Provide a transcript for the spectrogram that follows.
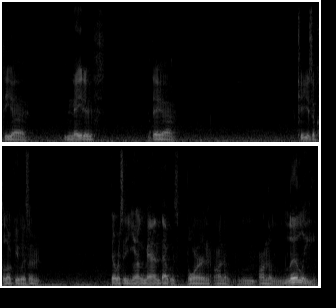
the uh, natives, they uh, to use a colloquialism, there was a young man that was born on a on a lily.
